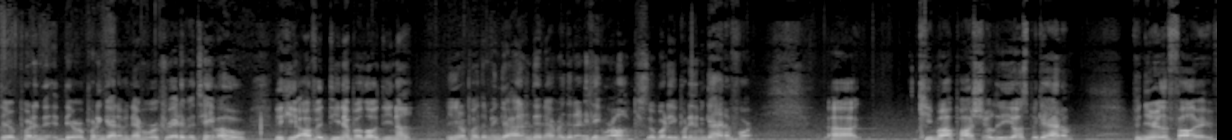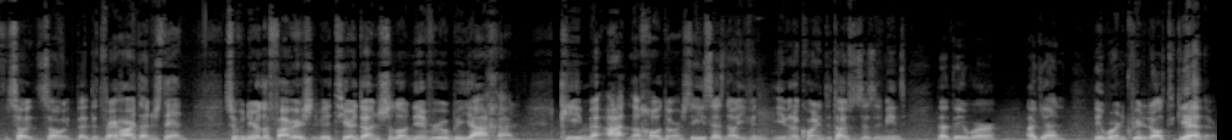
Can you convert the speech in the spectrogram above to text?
they were put in, they were put in Gehenim and never were created. Vitemahu, Viki Avad Dina Below Dina. You're going to put them in Gehenim, they never did anything wrong. So what are you putting them in Gehenim for? Uh, Kima Pashu Liyos Begehenim. Veneer lefarish, so so that, that's very hard to understand. So veneer lefarish v'tir dan shalom nivru biyachad. Me'at. So he says, no, even even according to Tosfos, says it means that they were again they weren't created all together,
